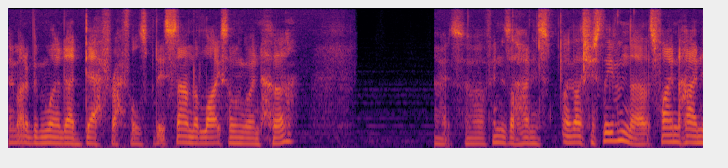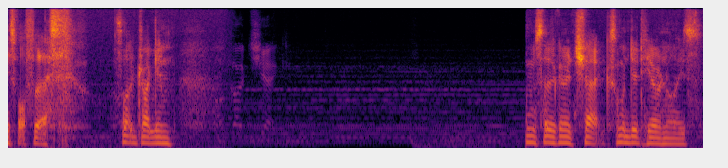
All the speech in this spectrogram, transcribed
It might have been one of their death rattles, but it sounded like someone going, huh? Alright, so I think there's a hiding spot. Oh, let's just leave him there. Let's find a hiding spot first. let's not drag him. I'll go check. Someone said they're going to check. Someone did hear a noise.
